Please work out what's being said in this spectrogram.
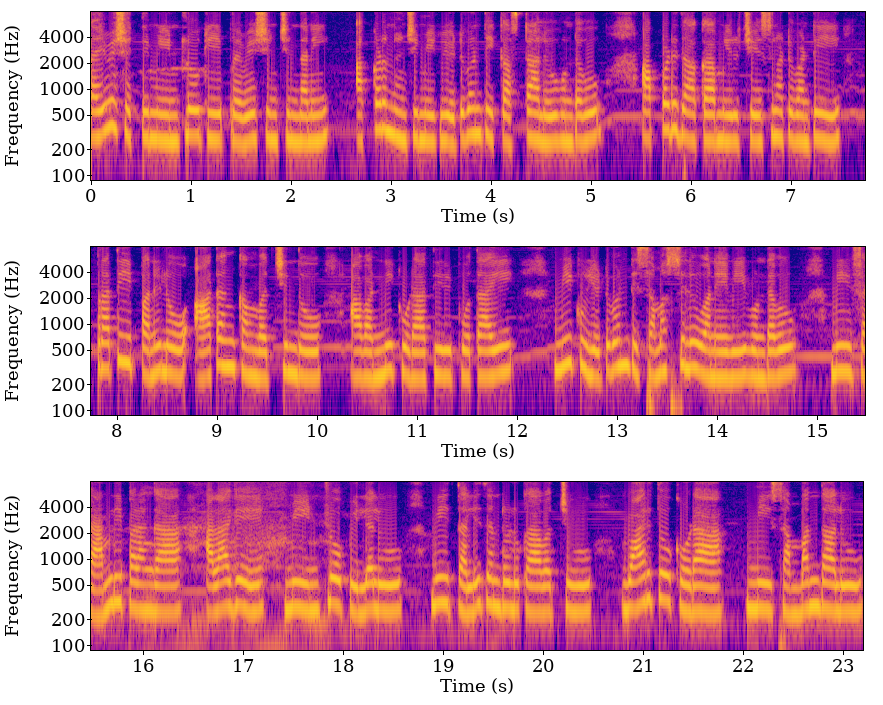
దైవశక్తి మీ ఇంట్లోకి ప్రవేశించిందని అక్కడ నుంచి మీకు ఎటువంటి కష్టాలు ఉండవు. అప్పటిదాకా మీరు చేసినటువంటి ప్రతి పనిలో ఆటంకం వచ్చిందో అవన్నీ కూడా తీరిపోతాయి. మీకు ఎటువంటి సమస్యలు అనేవి ఉండవు. మీ ఫ్యామిలీ పరంగా అలాగే మీ ఇంట్లో పిల్లలు మీ తల్లిదండ్రులు కావచ్చు వారితో కూడా మీ సంబంధాలు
